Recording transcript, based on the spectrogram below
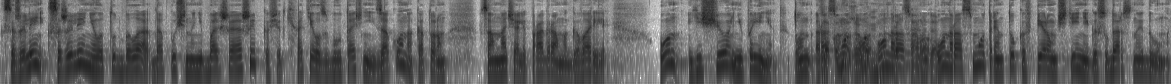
К сожалению, к сожалению, вот тут была допущена небольшая ошибка. Все-таки хотелось бы уточнить. Закон, о котором в самом начале программы говорили, он еще не принят. Он, рассмо... он, он, рас... самый, да. он рассмотрен только в первом чтении Государственной Думы.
